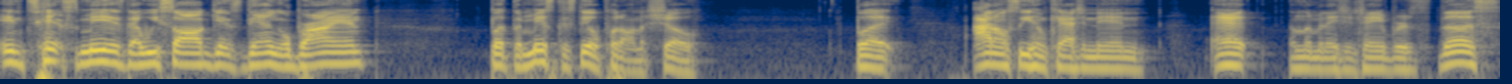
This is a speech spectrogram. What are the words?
intense Miz that we saw against Daniel Bryan but the Miz can still put on a show. But I don't see him cashing in at Elimination Chambers. Thus,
